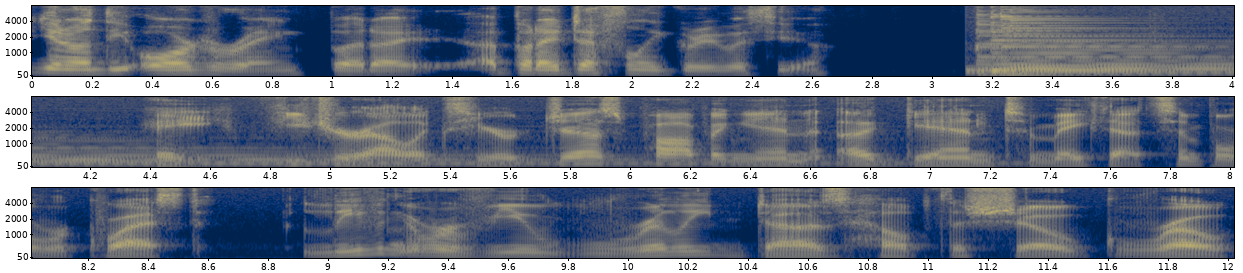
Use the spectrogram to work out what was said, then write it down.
you know the ordering. But I but I definitely agree with you. Hey, future Alex here, just popping in again to make that simple request. Leaving a review really does help the show grow.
